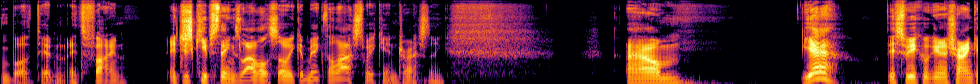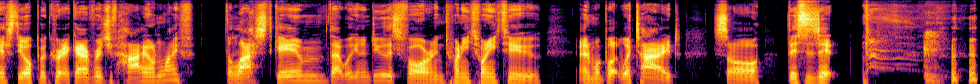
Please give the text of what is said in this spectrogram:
We both didn't. It's fine. It just keeps things level so we can make the last week interesting. Um yeah. This week we're gonna try and guess the open critic average of High on Life. The last game that we're gonna do this for in 2022. And we're but we're tied. So this is it.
